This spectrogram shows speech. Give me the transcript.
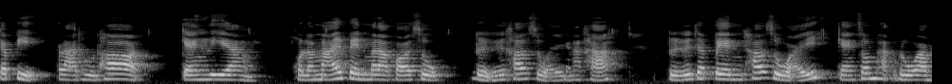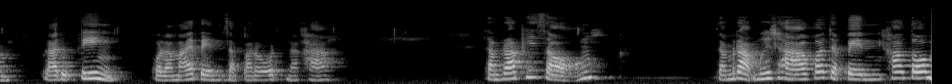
กะปิปลาทูทอด แกงเลียง ผลไม้เป็นมะละกอสุกหรือข้าวสวยนะคะ หรือจะเป็นข้าวสวย แกงส้มผักรวม ปลาดุกติ้ง ผลไม้เป็นสับปะรดนะคะสำหรับที่2สำหรับมื้อเช้าก็จะเป็นข้าวต้ม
